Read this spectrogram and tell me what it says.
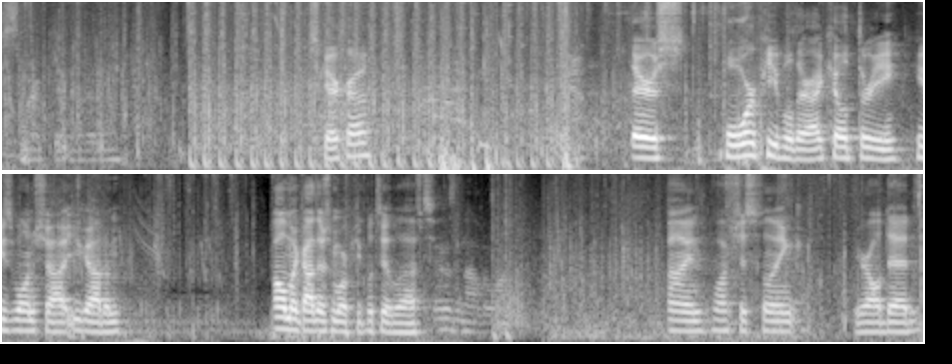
Smart kid and everything. Scarecrow? There's four people there. I killed three. He's one shot. You got him. Oh my god, there's more people to the left. There's another one. Fine. Watch this flank. You're all dead.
